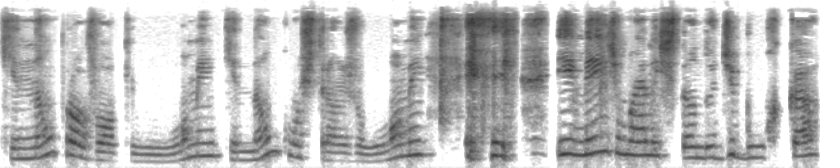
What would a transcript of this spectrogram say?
que não provoquem o homem, que não constranjam o homem, e, e mesmo ela estando de burca,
